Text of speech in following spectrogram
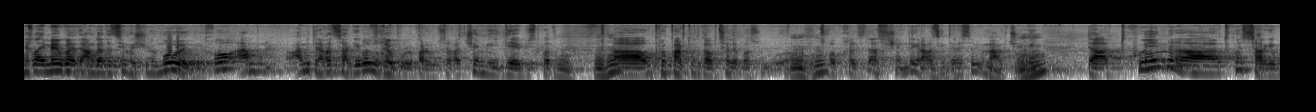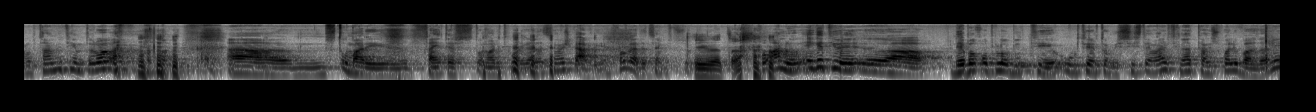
ეხლა მე მგონი ამ გადაცემაში რომ მოვედი ხო? ამ ამით რაღაც სარგებლობს ღებულობ პარლამენტს რაღაც ჩემი იდეების თქვა ა უფრო ფართოდ გავრცელებას უწყობ ხელს და ასე შემდეგ რაღაც ინტერესები მაქვს ჩემი და თქვენ თქვენ სარგებლობთ ამით, იმიტომ რომ აა სტუმარი საინტერესო სტუმარი თქვენ გადაცემაში კარგია, ხო გადაცემის. კი ბატონო. ხო, ანუ ეგეთივე ნებაყოფლობითი ურთიერთობის სისტემა არის თუნდაც თავისუფალი ბაზარი,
